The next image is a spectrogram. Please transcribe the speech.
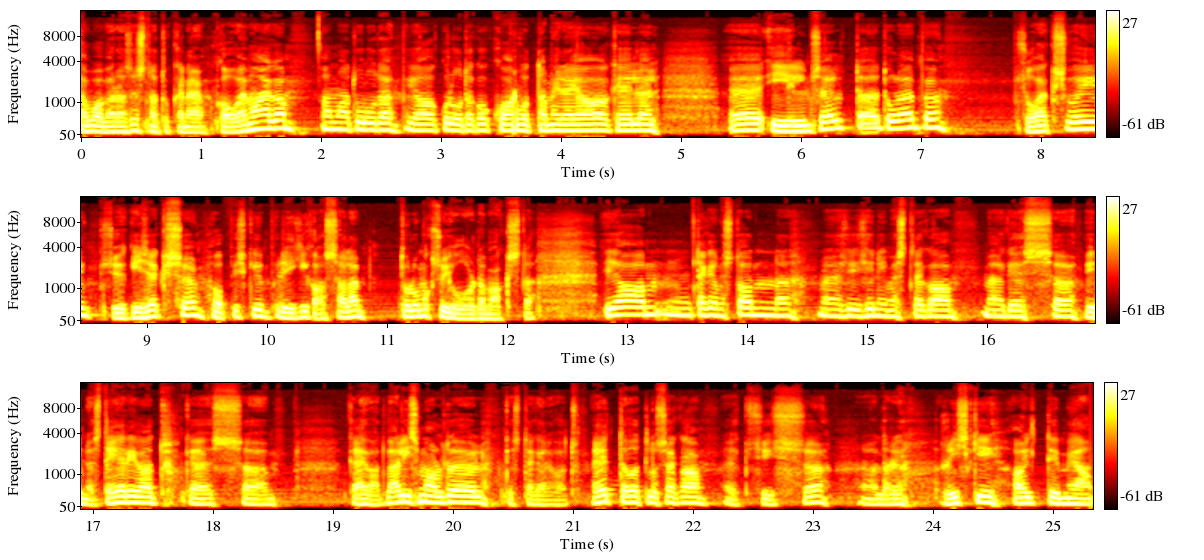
tavapärasest natukene kauem aega oma tulude ja kulude kokkuarvutamine ja kellel äh, ilmselt tuleb suveks või sügiseks hoopiski riigikassale tulumaksu juurde maksta. ja mm, tegemist on siis inimestega, kes investeerivad, kes käivad välismaal tööl, kes tegelevad ettevõtlusega, ehk siis äh, nii-öelda riskialtim ja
